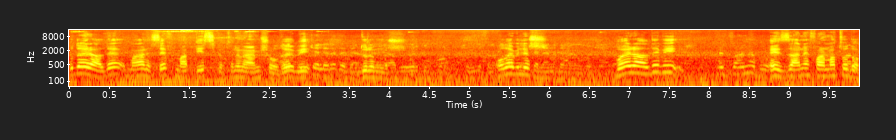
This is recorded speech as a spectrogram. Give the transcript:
Bu da herhalde maalesef maddi sıkıntının vermiş olduğu bir de benziyor durumdur. ya, Olabilir. Bu herhalde bir Eczane bu. eczane farmatodo.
